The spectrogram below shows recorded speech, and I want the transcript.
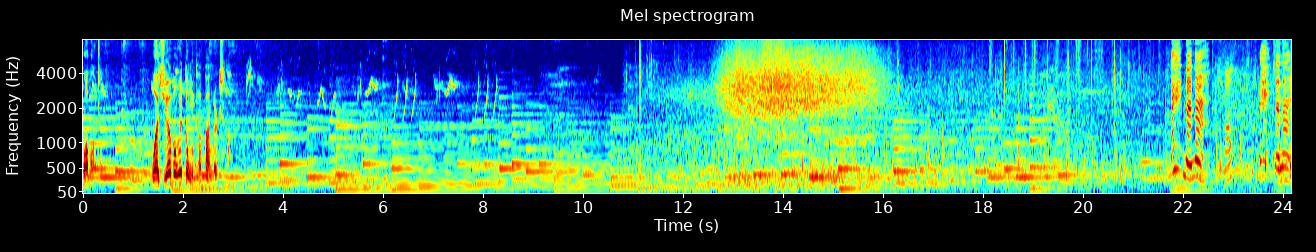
我保证，我绝不会动他半根指头。哎，奶奶，啊，哎，奶奶，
